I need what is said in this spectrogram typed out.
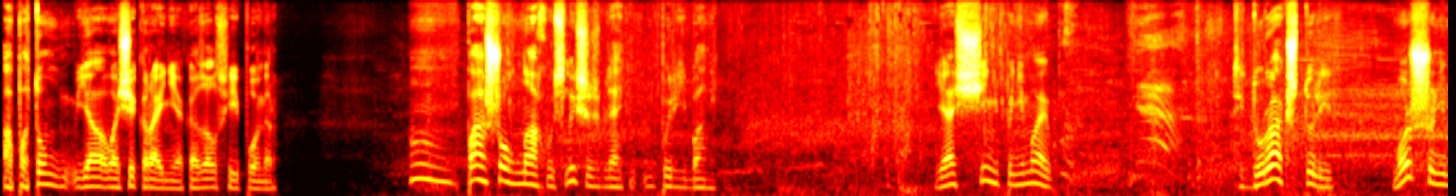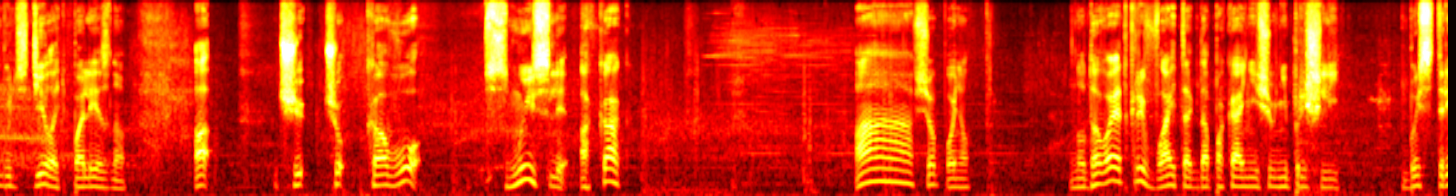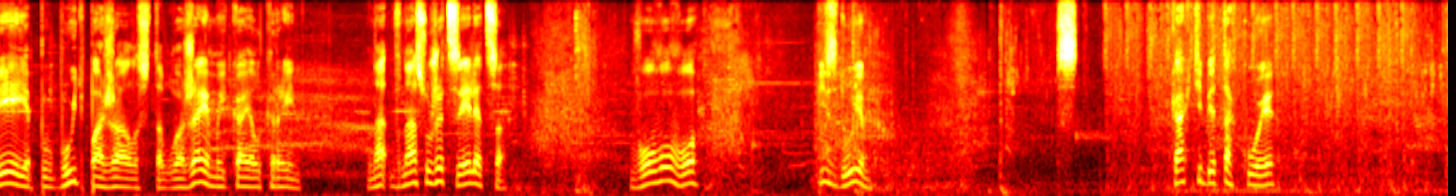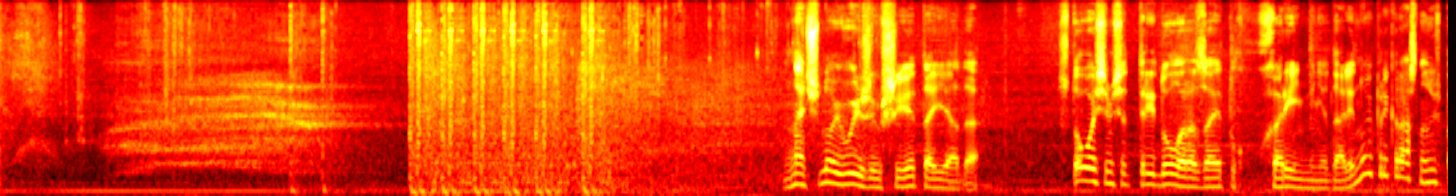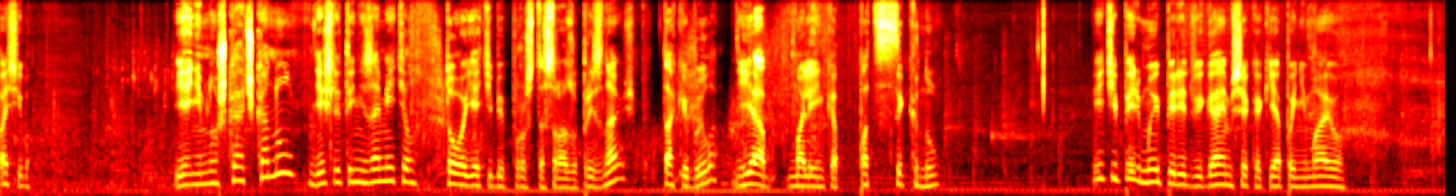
а потом я вообще крайне оказался и помер. Пошел нахуй, слышишь, блядь, упырь ебаный. Я вообще не понимаю. Ты дурак, что ли? Можешь что-нибудь сделать полезно? А... Че... Чё... Кого? В смысле? А как? А, все понял. Ну давай открывай тогда, пока они еще не пришли. Быстрее, будь, пожалуйста, уважаемый Кайл Крейн. На, в нас уже целятся. Во-во-во. Пиздуем. С... Как тебе такое? Ночной выживший, это я, да. 183 доллара за эту хрень мне дали. Ну и прекрасно, ну и спасибо. Я немножко очканул. Если ты не заметил, то я тебе просто сразу признаюсь. Так и было. Я маленько подсыкнул. И теперь мы передвигаемся, как я понимаю,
